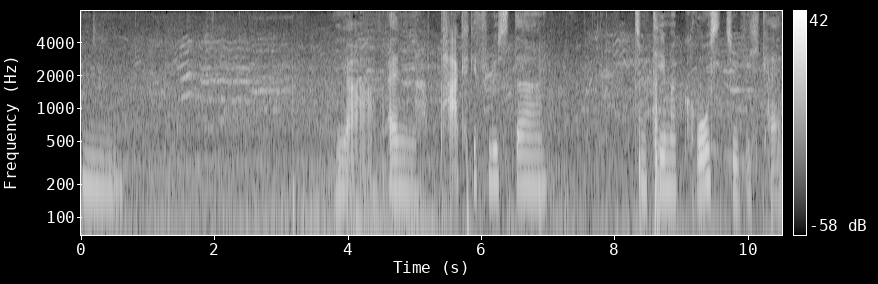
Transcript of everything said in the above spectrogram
Hm. Ja, ein Parkgeflüster zum Thema Großzügigkeit.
